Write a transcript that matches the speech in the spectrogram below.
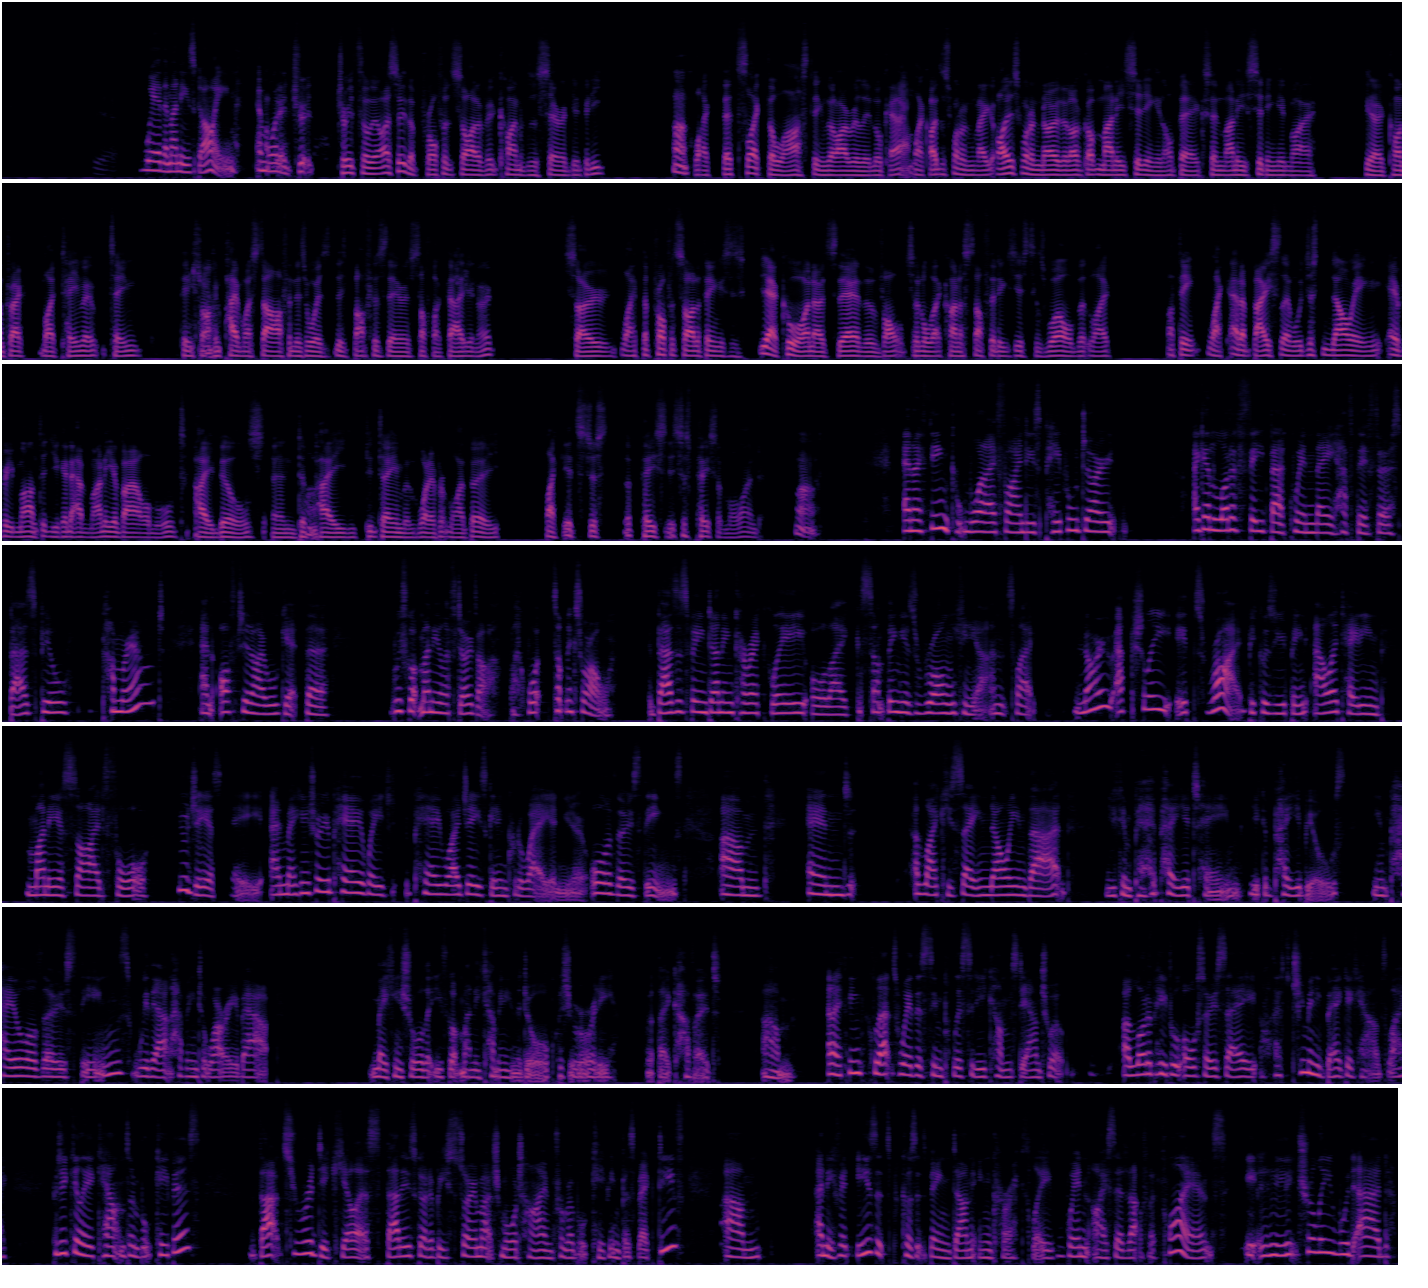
Where the money's going and what. I mean, tr- truthfully, I see the profit side of it kind of as a serendipity. Huh. Like that's like the last thing that I really look at. Yeah. Like I just want to make, I just want to know that I've got money sitting in OPEX and money sitting in my, you know, contract like team team things so I can pay my staff and there's always there's buffers there and stuff like that, you know. So like the profit side of things is yeah, cool. I know it's there, the vaults and all that kind of stuff that exists as well. But like I think like at a base level, just knowing every month that you're gonna have money available to pay bills and to pay the team and whatever it might be, like it's just a piece it's just peace of mind. Wow. And I think what I find is people don't I get a lot of feedback when they have their first BAS bill come around. And often I will get the we've got money left over. Like, what? Something's wrong. The BAS is being done incorrectly, or like something is wrong here. And it's like, no, actually, it's right because you've been allocating money aside for your GST and making sure your PAYG, PAYG is getting put away and, you know, all of those things. Um, and uh, like you say, knowing that you can pay, pay your team, you can pay your bills, you can pay all of those things without having to worry about making sure that you've got money coming in the door because you've already got that covered. Um, and I think that's where the simplicity comes down to it. A lot of people also say, oh, there's too many bank accounts, like particularly accountants and bookkeepers. That's ridiculous. That is going to be so much more time from a bookkeeping perspective. Um, and if it is, it's because it's being done incorrectly. When I set it up for clients, it literally would add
